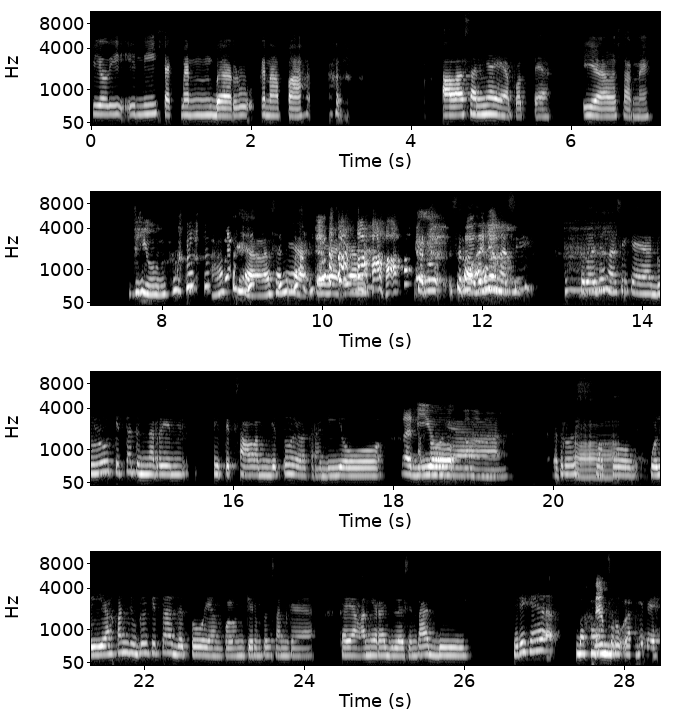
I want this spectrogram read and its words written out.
pilih ini segmen baru? Kenapa? Alasannya ya, Pot ya. Iya alasannya. Bingung. Apa ya alasannya ya? Kayak yang seru seru aja nggak sih? Seru aja nggak sih kayak dulu kita dengerin titip salam gitu lewat radio. radio Atau ya, ah. Terus Betul. waktu kuliah kan juga kita ada tuh yang kalau kirim pesan kayak kayak yang Amira jelasin tadi. Jadi kayak bakalan Dan- seru lagi deh.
